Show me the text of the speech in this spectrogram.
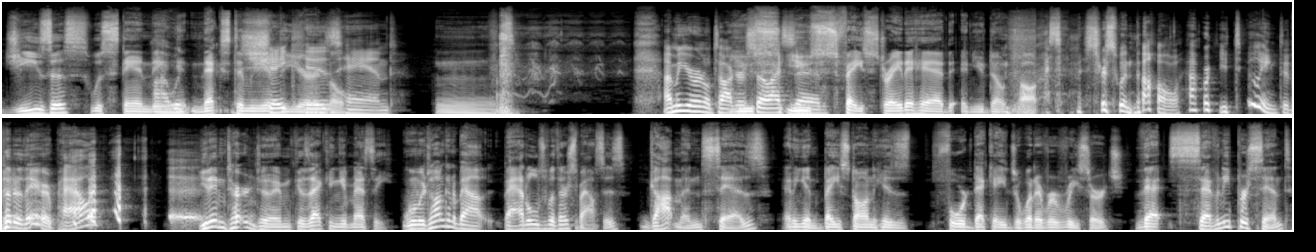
Jesus was standing next to me at the urinal, his hand. mm, I'm a urinal talker, you, so I you said, s- face straight ahead and you don't talk. I said, Mr. Swindoll, how are you doing today? Put her there, pal. you didn't turn to him because that can get messy. When we're talking about battles with our spouses, Gottman says, and again, based on his four decades or whatever of research, that 70%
